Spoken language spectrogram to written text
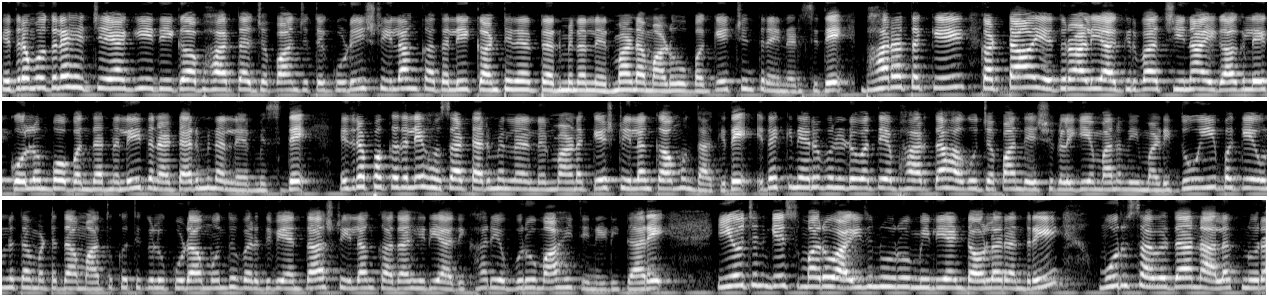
ಇದರ ಮೊದಲ ಹೆಜ್ಜೆಯಾಗಿ ಇದೀಗ ಭಾರತ ಜಪಾನ್ ಜೊತೆಗೂಡಿ ಶ್ರೀಲಂಕಾದಲ್ಲಿ ಕಂಟೈನರ್ ಟರ್ಮಿನಲ್ ನಿರ್ಮಾಣ ಮಾಡುವ ಬಗ್ಗೆ ಚಿಂತನೆ ನಡೆಸಿದೆ. ಭಾರತಕ್ಕೆ ಕಟ್ಟ ಎದುರಾಳಿಯಾಗಿರುವ ಚೀನಾ ಈಗಾಗಲೇ ಕೊಲಂಬೋ ಬಂದರ್ನಲ್ಲಿ ತನ್ನ ಟರ್ಮಿನಲ್ ನಿರ್ಮಿಸಿದೆ. ಇದರ ಪಕ್ಕದಲ್ಲೇ ಹೊಸ ಟರ್ಮಿನಲ್ ನಿರ್ಮಾಣಕ್ಕೆ ಶ್ರೀಲಂಕಾ ಮುಂದಾಗಿದೆ. ಇದಕ್ಕೆ ನೆರವು ನೀಡುವಂತೆ ಭಾರತ ಹಾಗೂ ಜಪಾನ್ ದೇಶಗಳಿಗೆ ಮನವಿ ಮಾಡಿದ್ದು, ಈ ಬಗ್ಗೆ ಉನ್ನತ ಮಟ್ಟದ ಮಾತುಕತೆಗಳು ಕೂಡ ಮುಂದುವರೆದಿವೆ ಅಂತ ಶ್ರೀಲಂಕಾದ ಹಿರಿಯ ಅಧಿಕಾರಿಯೊಬ್ಬರು ಮಾಹಿತಿ ನೀಡಿದ್ದಾರೆ. ಈ ಯೋಜನೆಗೆ ಸುಮಾರು ಐದುನೂರು ಮಿಲಿಯನ್ ಡಾಲರ್ ಅಂದರೆ ಮೂರು ಸಾವಿರದ ನಾಲ್ಕುನೂರ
